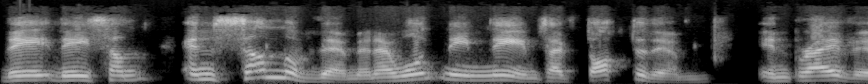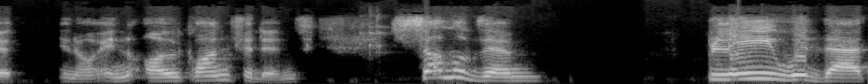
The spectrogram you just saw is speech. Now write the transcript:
They they some and some of them and I won't name names I've talked to them in private you know in all confidence some of them play with that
